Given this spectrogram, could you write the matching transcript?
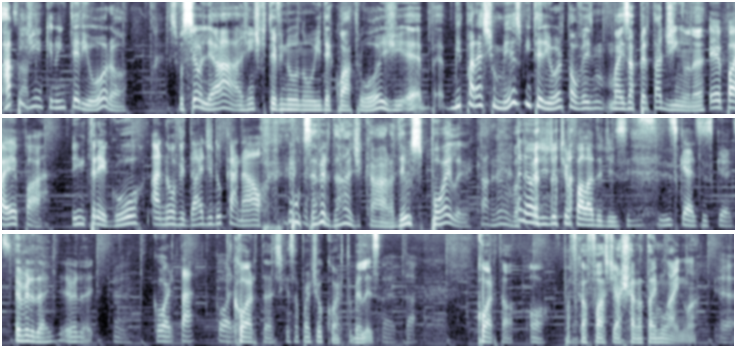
Rapidinho aqui no interior, ó, se você olhar, a gente que teve no, no ID4 hoje, é, é, me parece o mesmo interior, talvez mais apertadinho, né? Epa, epa. Entregou a novidade do canal. Putz, é verdade, cara. Deu spoiler. Caramba. Ah, não, a gente já tinha falado disso. Esquece, esquece. É verdade, é verdade. É. Corta, corta. Corta. Acho que essa parte eu corto, beleza. É, tá. Corta, ó. Ó, pra ficar fácil de achar na timeline lá. É.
